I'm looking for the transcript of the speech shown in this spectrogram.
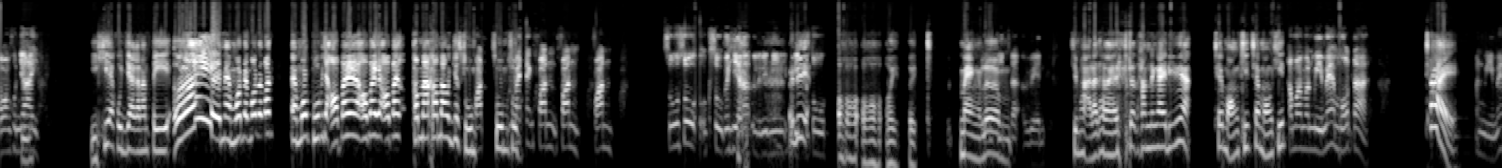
ระวังคุณยายอีเคียคุณยายการันตี เอ้ยแม่มดแม่มดแม่มดแม่มดภูมิอย่าออกไปอย่าออกไปอย่าออกไปเข้ามาเข้ามามันจะซูมซูมซูมไม่ฟันฟันฟัน สู้สู้สู้กับเฮียแล้วหรือนี่เฮ้ยปิดนี่ประตูโอ้โหโอ้โหโอ้ยเฮ้ยแม่งเริ่มปิดละเวนชิมหายแล้วทำไงจะทำยังไงดีเนี่ย ใช่หมองคิดใช่หมองคิด ทำไมมันมีแม่มดอะ ใช่ มันมีแม่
